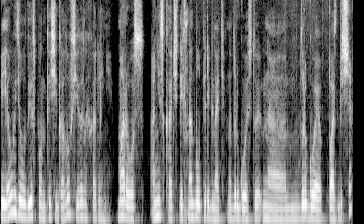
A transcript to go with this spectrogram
И я увидела две с половиной тысячи голов северных оленей. Мороз, они скачут. Их надо было перегнать на другое, на другое пастбище.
